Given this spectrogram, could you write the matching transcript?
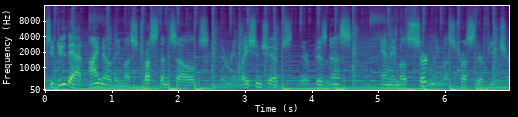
To do that, I know they must trust themselves, their relationships, their business, and they most certainly must trust their future.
